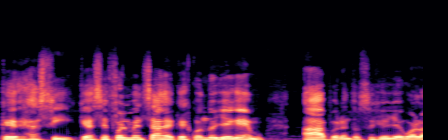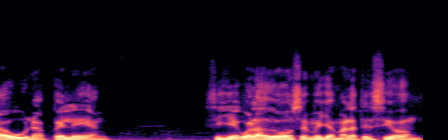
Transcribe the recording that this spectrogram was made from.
que es así, que ese fue el mensaje, que es cuando lleguemos. Ah, pero entonces yo llego a la una, pelean. Si llego a las 12, me llama la atención.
